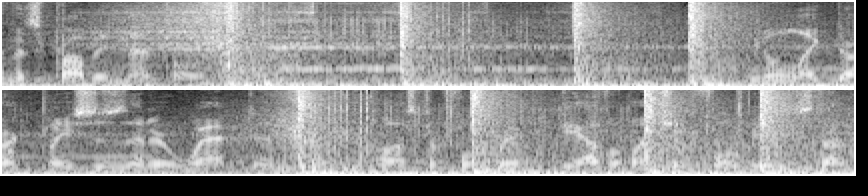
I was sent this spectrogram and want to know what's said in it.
of it's probably mental. You don't like dark places that are wet and uh, you're claustrophobic. You have a bunch of phobias and stuff.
